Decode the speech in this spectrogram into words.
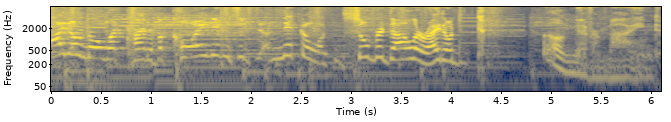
I don't know what kind of a coin. It was a, a nickel, a silver dollar. I don't. Oh, never mind.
